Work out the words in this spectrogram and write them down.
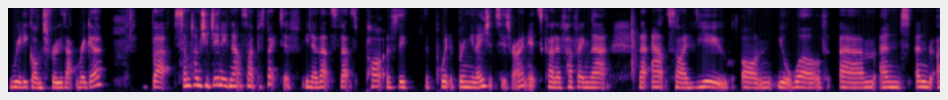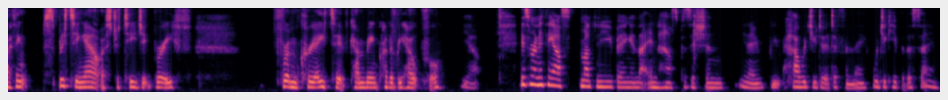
really gone through that rigor. But sometimes you do need an outside perspective. You know, that's that's part of the the point of bringing agencies, right? It's kind of having that that outside view on your world, um, and and I think splitting out a strategic brief from creative can be incredibly helpful. Yeah. Is there anything else, imagine you being in that in house position, you know, how would you do it differently? Would you keep it the same?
